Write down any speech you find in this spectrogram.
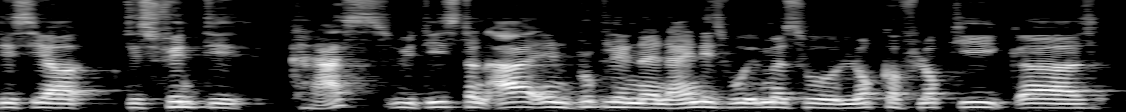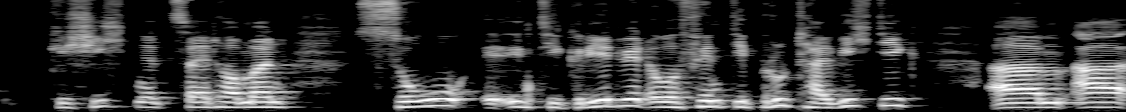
Das ja, das finde ich krass, wie die es dann auch in Brooklyn Nine-Nine ist, wo immer so locker flockig äh, Geschichten erzählt haben, so integriert wird, aber finde die brutal wichtig, ähm, äh,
